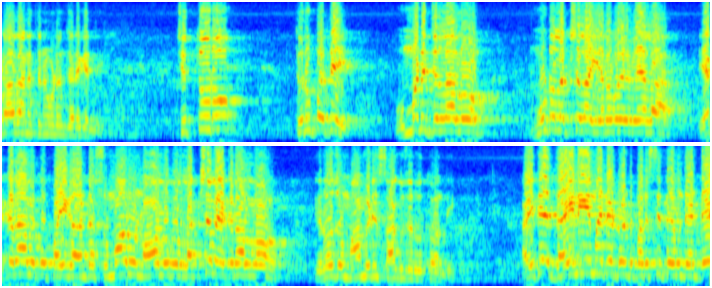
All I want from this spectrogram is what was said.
ప్రాధాన్యతనివ్వడం జరిగింది. చిత్తూరు తిరుపతి ఉమ్మడి జిల్లాలో మూడు లక్షల ఇరవై వేల ఎకరాలకు పైగా అంటే సుమారు నాలుగు లక్షల ఎకరాల్లో ఈరోజు మామిడి సాగు జరుగుతోంది. అయితే దయనీయమైనటువంటి పరిస్థితి ఏమిటంటే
